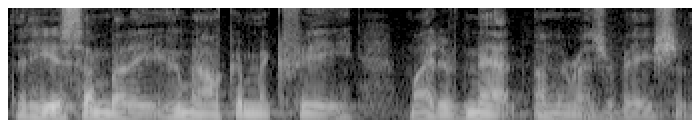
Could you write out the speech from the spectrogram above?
that he is somebody who Malcolm McFee might have met on the reservation.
